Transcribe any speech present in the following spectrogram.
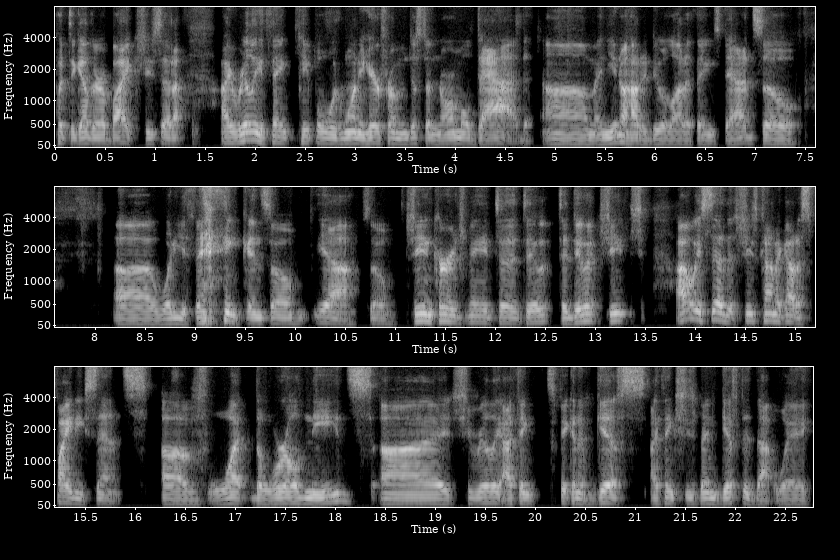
put together a bike." She said, "I, I really think people would want to hear from just a normal dad, um, and you know how to do a lot of things, Dad. So." Uh, what do you think? And so, yeah, so she encouraged me to do to do it. She, she I always said that she's kind of got a spidey sense of what the world needs. Uh, she really, I think, speaking of gifts, I think she's been gifted that way.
